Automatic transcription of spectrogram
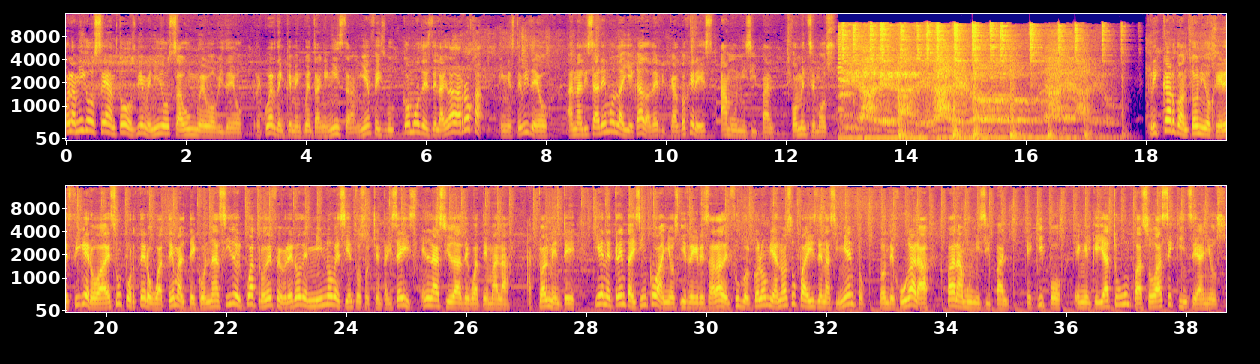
Hola amigos, sean todos bienvenidos a un nuevo video. Recuerden que me encuentran en Instagram y en Facebook como desde la grada roja. En este video analizaremos la llegada de Ricardo Jerez a Municipal. Comencemos. Ricardo Antonio Jerez Figueroa es un portero guatemalteco nacido el 4 de febrero de 1986 en la ciudad de Guatemala. Actualmente tiene 35 años y regresará del fútbol colombiano a su país de nacimiento, donde jugará para Municipal, equipo en el que ya tuvo un paso hace 15 años.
